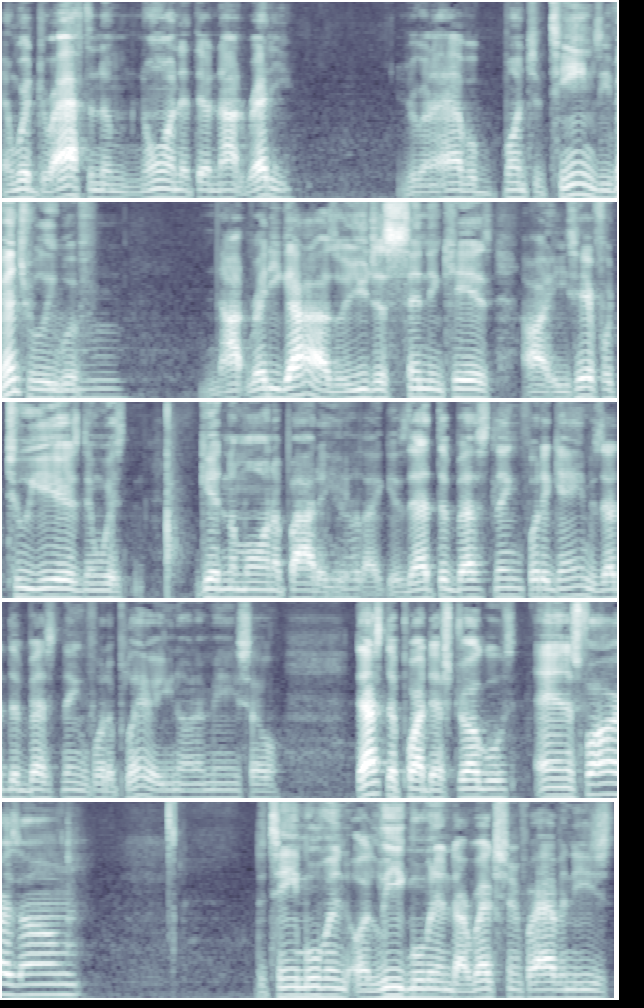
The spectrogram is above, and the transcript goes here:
and we're drafting them knowing that they're not ready, you're gonna have a bunch of teams eventually with mm-hmm. not ready guys, or you just sending kids. All right, he's here for two years, then we're getting them on up out of here. Like, is that the best thing for the game? Is that the best thing for the player? You know what I mean? So that's the part that struggles. And as far as um the team moving or league moving in direction for having these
